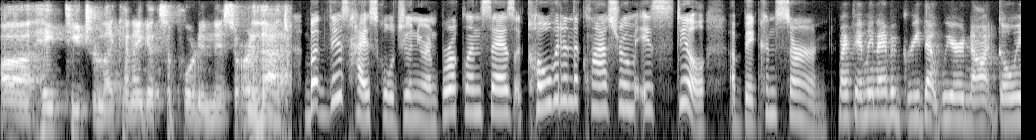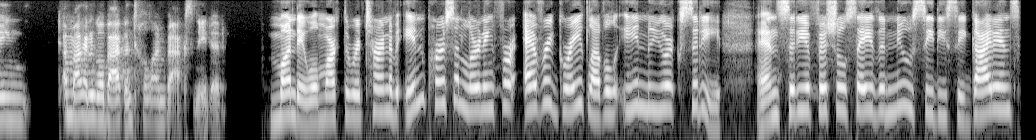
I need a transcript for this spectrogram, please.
uh, hey, teacher, like, can I get support in this or that? But this high school junior in Brooklyn says COVID in the classroom is still a big concern. My family and I have agreed that we are not going, I'm not going to go back until I'm vaccinated. Monday will mark the return of in person learning for every grade level in New York City. And city officials say the new CDC guidance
